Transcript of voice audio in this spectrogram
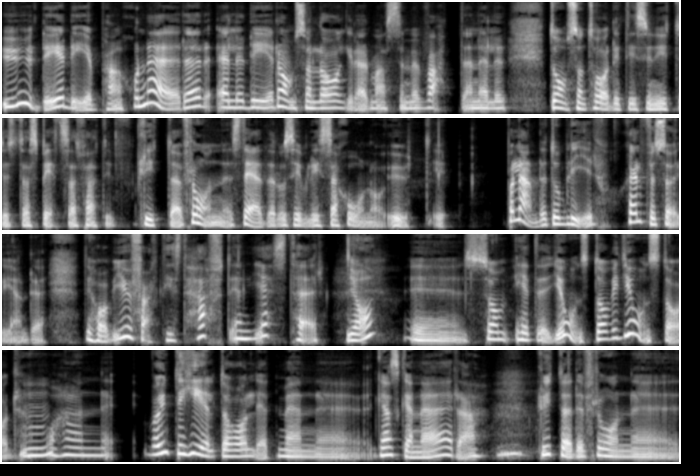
UD, det är pensionärer eller det är de som lagrar massor med vatten eller de som tar det till sin yttersta spets att faktiskt flytta från städer och civilisation och ut på landet och blir självförsörjande. Det har vi ju faktiskt haft en gäst här. Ja. Eh, som heter Jons, David Jonstad. Mm. Och han var inte helt och hållet men eh, ganska nära. Mm. Flyttade från eh,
